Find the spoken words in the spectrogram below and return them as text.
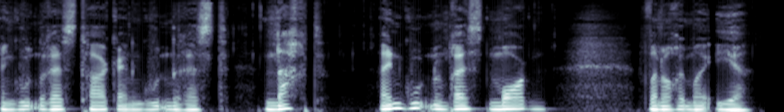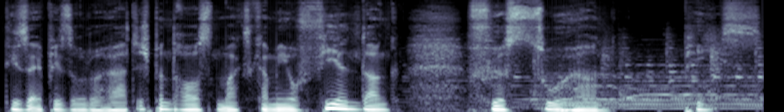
einen guten Resttag, einen guten Restnacht, einen guten Restmorgen, wann auch immer ihr diese Episode hört. Ich bin draußen, Max Cameo. Vielen Dank fürs Zuhören. Peace.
